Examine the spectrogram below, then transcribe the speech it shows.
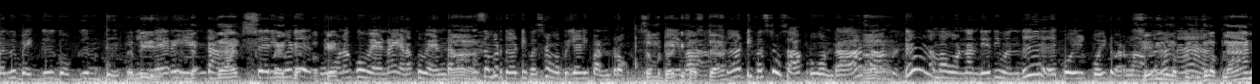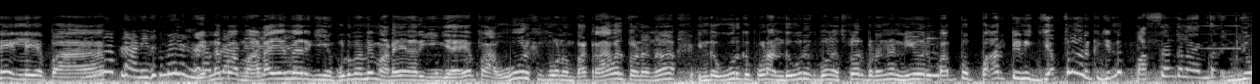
வந்து பெக்கு கொக்குன்ட்டு. வேற ஏன்டா சரி விடு. உனக்கும் வேண்டாம் எனக்கும் வேண்டாம். டிசம்பர் தேர்ட்டி ஃபர்ஸ்ட் நம்ம பிரியாணி பண்றோம். December 31st ஆ? தேர்ட்டி ஃபர்ஸ்ட் சாப்பிடுவோம்டா. சாப்பிட்டுட்டு நம்ம ஒன்னாம் தேதி வந்து கோயிலுக்கு போயிட்டு வரலாம். சரி இதுல பிளானே இல்லையேப்பா. பிளான் இதுக்கு மேல என்ன என்னப்பா? மடையமே இருக்கீங்க? குடும்பமே மடையனா இருக்கீங்க? ஏப்பா ஊருக்கு போகணும்பா டிராவல் பண்ணணும். இந்த ஊருக்கு போகணும் அந்த ஊருக்கு போகணும் எக்ஸ்ப்ளோர் பண்ணணும் நியூ இயர் பப்பு பார்ட்டின்னு எவ்வளவு இருக்கு? என்ன பசங்களா இருந்தா? ஐயோ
